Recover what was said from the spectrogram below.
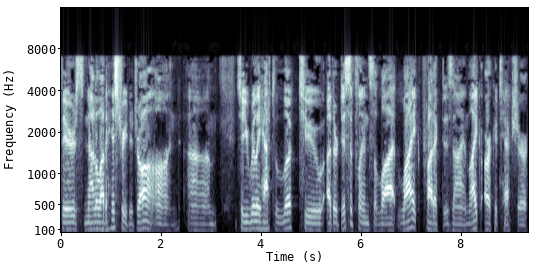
There's not a lot of history to draw on. Um, so you really have to look to other disciplines a lot, like product design, like architecture,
